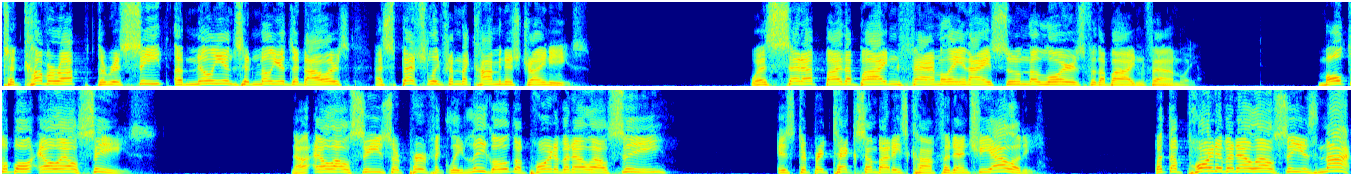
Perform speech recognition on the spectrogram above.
to cover up the receipt of millions and millions of dollars, especially from the communist Chinese, was set up by the Biden family, and I assume the lawyers for the Biden family. Multiple LLCs. Now, LLCs are perfectly legal. The point of an LLC is to protect somebody's confidentiality. But the point of an LLC is not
